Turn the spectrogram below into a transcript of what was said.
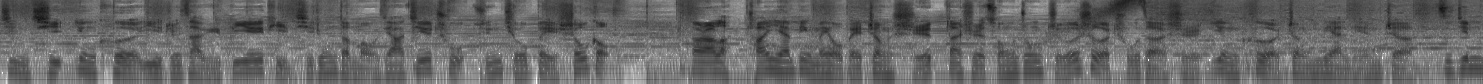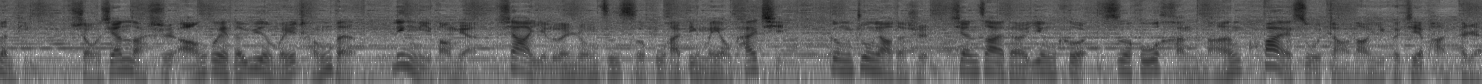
近期映客一直在与 BAT 其中的某家接触，寻求被收购。当然了，传言并没有被证实，但是从中折射出的是映客正面临着资金问题。首先呢是昂贵的运维成本，另一方面，下一轮融资似乎还并没有开启。更重要的是，现在的映客似乎很难快速找到一个接盘的人。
